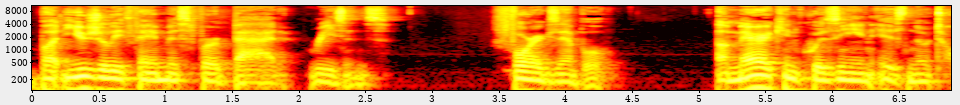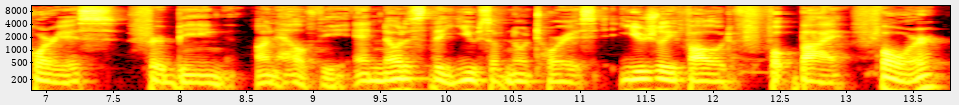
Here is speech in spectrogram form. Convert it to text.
but usually famous for bad reasons. For example, American cuisine is notorious for being unhealthy. And notice the use of notorious, usually followed fo- by for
